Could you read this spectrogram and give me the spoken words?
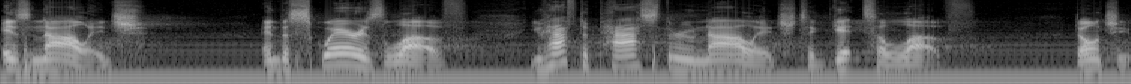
is knowledge and the square is love, you have to pass through knowledge to get to love, don't you?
